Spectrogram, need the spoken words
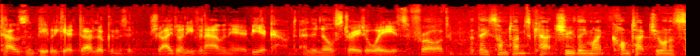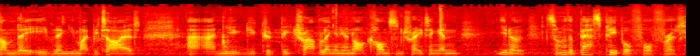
Thousands of people get that look and say, sure, I don't even have an AIB account. And they know straight away it's a fraud. But they sometimes catch you. They might contact you on a Sunday evening. You might be tired uh, and you, you could be travelling and you're not concentrating. And you know, some of the best people fall for it.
